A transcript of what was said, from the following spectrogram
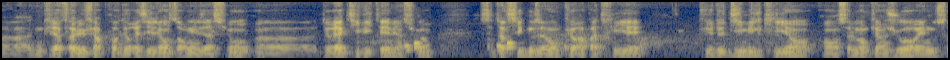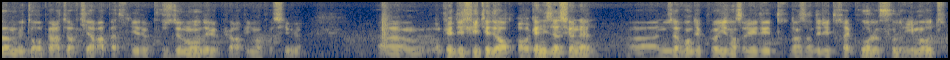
Euh, donc il a fallu faire preuve de résilience, d'organisation, de réactivité, bien sûr. C'est ainsi que nous avons pu rapatrier plus de 10 000 clients en seulement 15 jours et nous sommes le tour opérateur qui a rapatrié le plus de monde et le plus rapidement possible. Donc les défis étaient d'ordre organisationnel. Nous avons déployé dans un, délai, dans un, délai, très court le full remote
